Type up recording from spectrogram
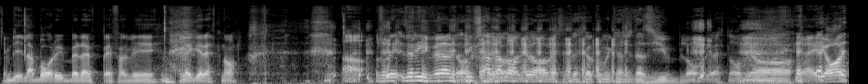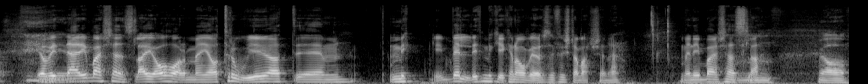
Det blir bara Uber där uppe ifall vi lägger 1-0. Ja, då ri- då river alla jag, jag, lager. vet inte, jag kommer kanske inte ens jubla om det är 1-0. Jag, Nej, jag, jag vet, det här är bara en känsla jag har men jag tror ju att eh, mycket, väldigt mycket kan avgöras i första matchen här. Men det är bara en känsla. Mm, ja,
